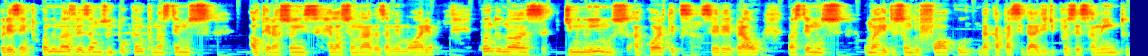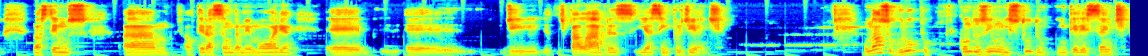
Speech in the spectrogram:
Por exemplo, quando nós lesamos o hipocampo, nós temos alterações relacionadas à memória. Quando nós diminuímos a córtex cerebral, nós temos uma redução do foco, da capacidade de processamento, nós temos a alteração da memória, é, é, de, de palavras e assim por diante. O nosso grupo conduziu um estudo interessante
